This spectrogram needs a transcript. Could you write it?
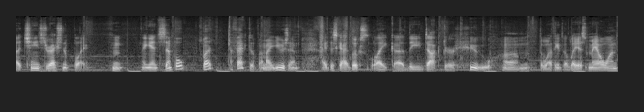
uh, change direction of play. Hmm. Again, simple, but effective. I might use him. All right, this guy looks like uh, the Doctor Who, um, the one I think the latest male one.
